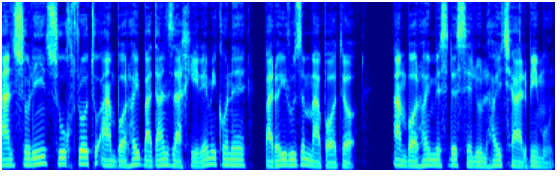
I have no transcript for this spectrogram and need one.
انسولین سوخت رو تو انبارهای بدن ذخیره می‌کنه برای روز مبادا. انبارهای مثل سلولهای چربیمون.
